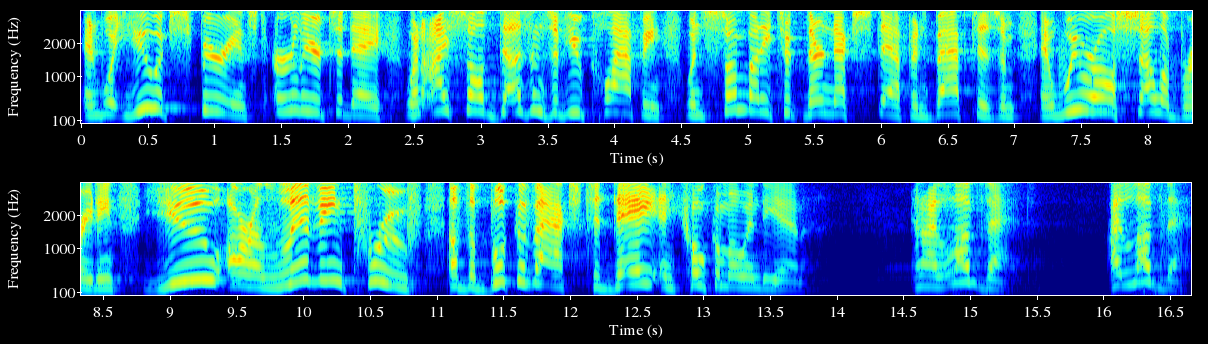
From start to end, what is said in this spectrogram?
And what you experienced earlier today, when I saw dozens of you clapping when somebody took their next step in baptism and we were all celebrating, you are a living proof of the book of Acts today and Kokomo, Indiana. And I love that. I love that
